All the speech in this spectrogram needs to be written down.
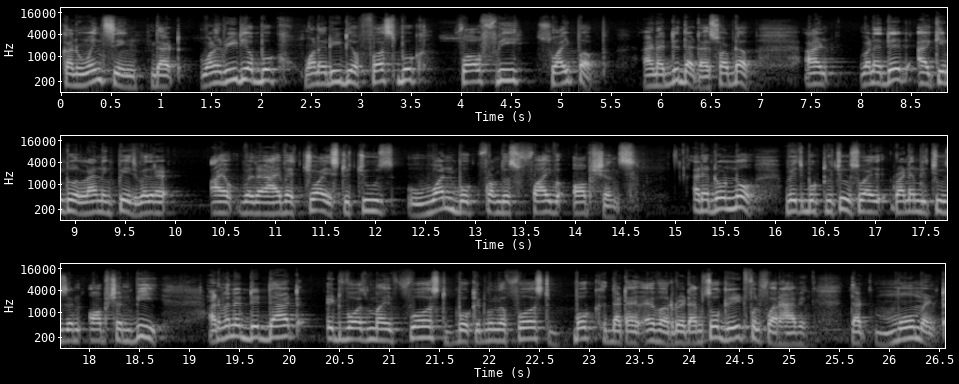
convincing that want to read your book, want to read your first book for free, swipe up, and I did that. I swiped up, and when I did, I came to a landing page whether I whether I have a choice to choose one book from those five options. And I don't know which book to choose so I randomly choose an option B. And when I did that it was my first book. It was the first book that I ever read. I'm so grateful for having that moment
